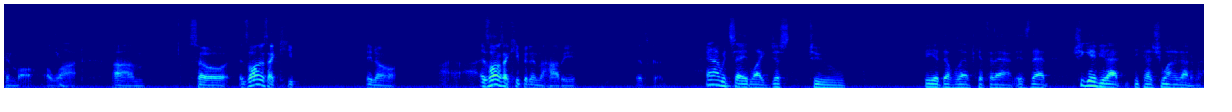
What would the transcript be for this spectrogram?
pinball a Sure. lot um, so as long as I keep you know I- as long as I keep it in the hobby it's good And I would say, like, just to be a devil's advocate to that, is that she gave you that because she wanted it out of her.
